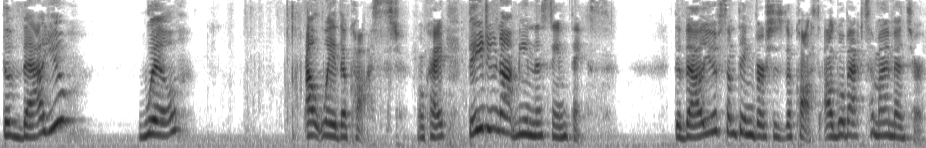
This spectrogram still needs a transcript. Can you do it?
The value will outweigh the cost, okay? They do not mean the same things. The value of something versus the cost. I'll go back to my mentor.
